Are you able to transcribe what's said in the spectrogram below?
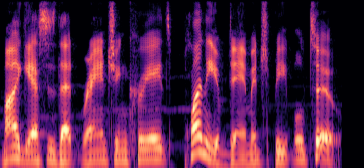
My guess is that ranching creates plenty of damaged people too.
